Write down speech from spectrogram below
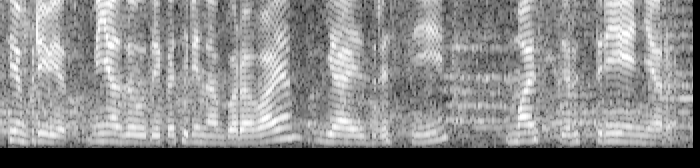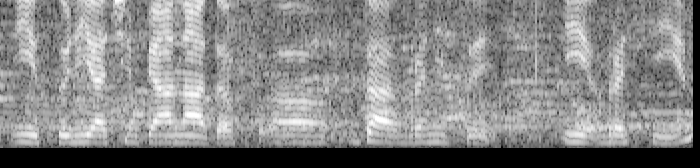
Всем привет! Меня зовут Екатерина Боровая, я из России, мастер, тренер и судья чемпионатов э, за границей и в России.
